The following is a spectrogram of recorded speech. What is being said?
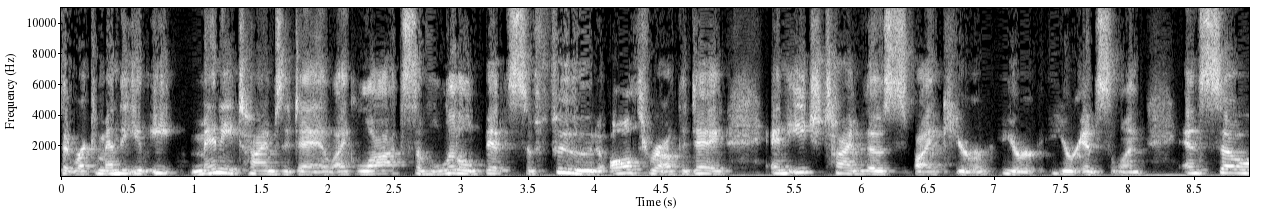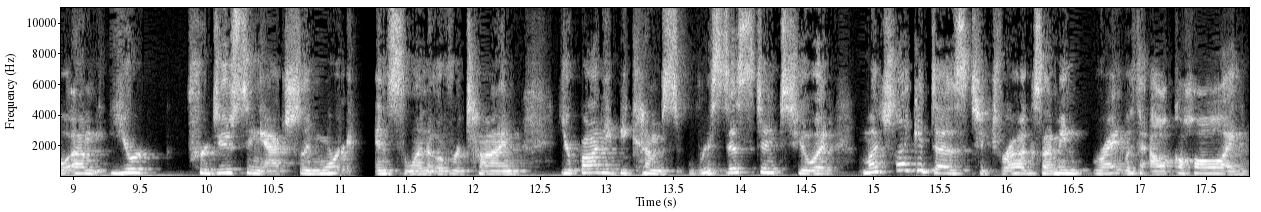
that recommend that you eat many times a day like lots of little bits of food all throughout the day and each time those spike your your your insulin. And so um, you're producing actually more insulin over time your body becomes resistant to it much like it does to drugs i mean right with alcohol i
